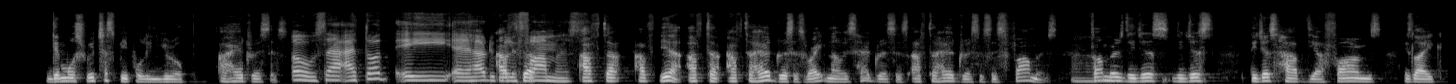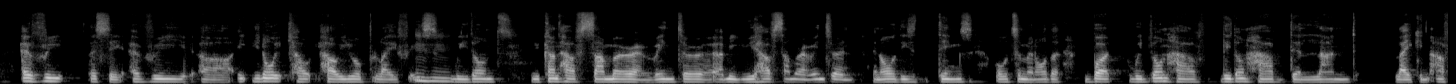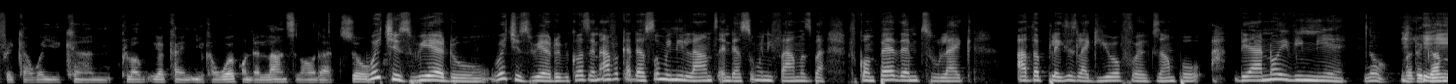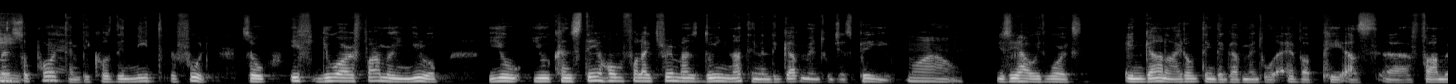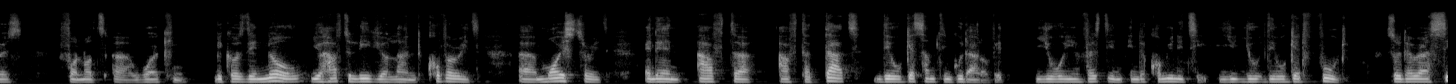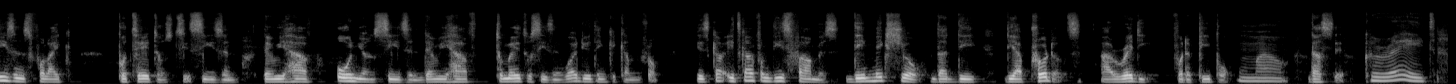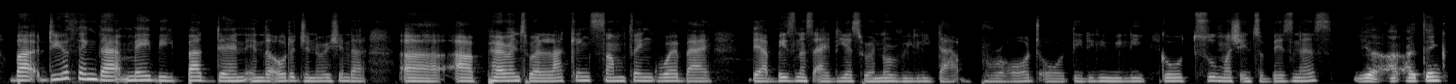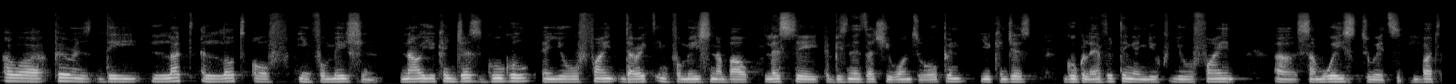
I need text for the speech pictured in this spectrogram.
the most richest people in europe are hairdressers. Oh, so I thought a uh, how do you call after, it farmers? After, after yeah, after after hairdressers. Right now it's hairdressers. After hairdressers is farmers. Uh-huh. Farmers they just they just they just have their farms. It's like every let's say every uh you know how how Europe life is. Mm-hmm. We don't we can't have summer and winter. I mean we have summer and winter and, and all these things, autumn and all that, but we don't have they don't have the land like in Africa where you can plug you can you can work on the lands and all that. So which is weird though, which is weird though, because in Africa there's so many lands and there's so many farmers, but if you compare them to like other places like Europe, for example, ah, they are not even near. No, but the government support them because they need the food. So if you are a farmer in Europe, you you can stay home for like three months doing nothing, and the government will just pay you. Wow. You see how it works. In Ghana, I don't think the government will ever pay us uh, farmers for not uh, working because they know you have to leave your land, cover it, uh, moisture it, and then after after that, they will get something good out of it you will invest in, in the community. You, you they will get food. So there are seasons for like potatoes season. Then we have onion season. Then we have tomato season. Where do you think it coming from? It's come, it's coming from these farmers. They make sure that the their products are ready for the people. Wow. That's it. Great. But do you think that maybe back then in the older generation that uh, our parents were lacking something whereby their business ideas were not really that broad or they didn't really go too much into business? Yeah, I, I think our parents they lacked a lot of information now you can just Google and you will find direct information about, let's say, a business that you want to open. You can just Google everything and you you will find uh, some ways to it. But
